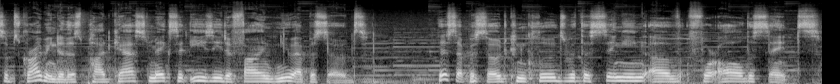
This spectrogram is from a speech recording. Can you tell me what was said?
Subscribing to this podcast makes it easy to find new episodes. This episode concludes with the singing of For All the Saints.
